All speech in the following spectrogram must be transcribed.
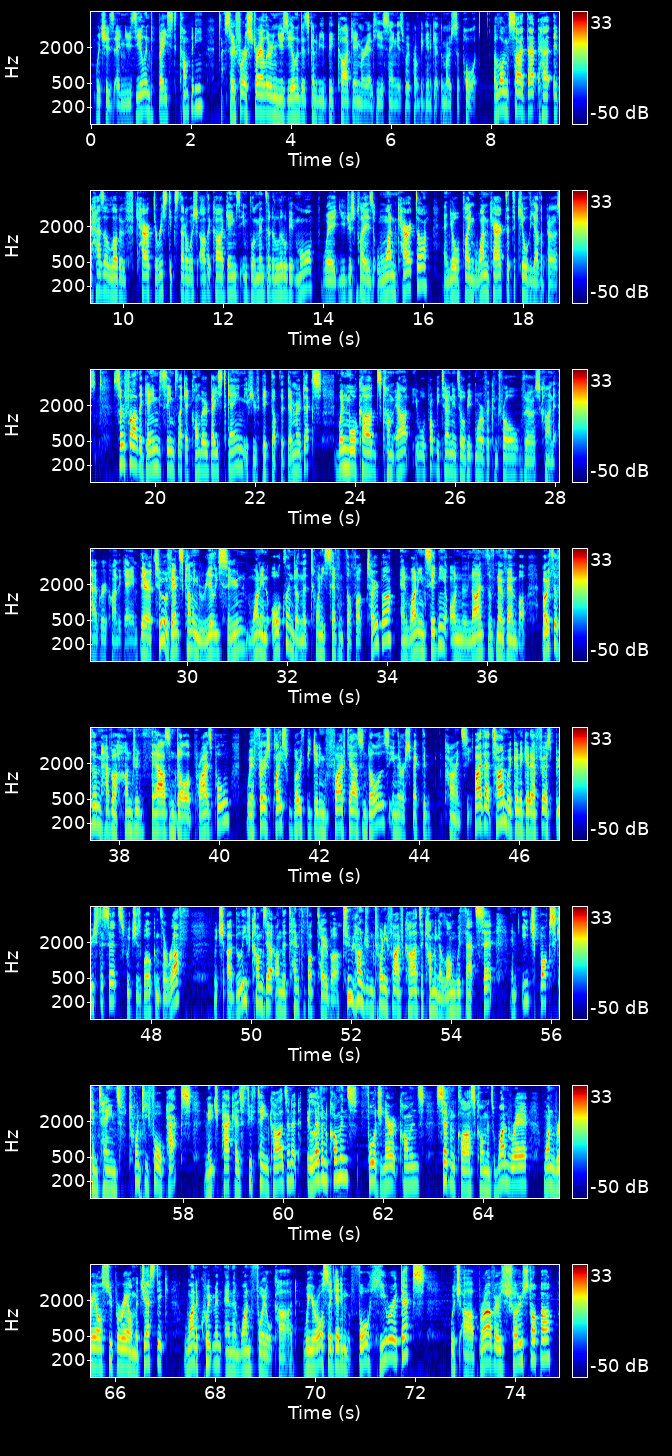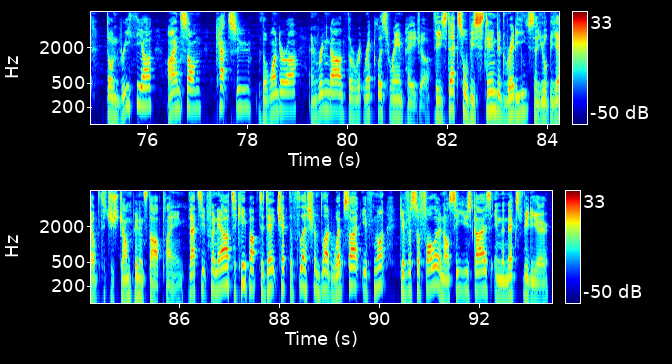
which is a New Zealand based company. So for Australia and New Zealand, it's going to be a big card game around here, seeing as we're probably going to get the most support. Alongside that, ha it has a lot of characteristics that I wish other card games implemented a little bit more, where you just play as one character, and you're playing one character to kill the other person. So far the game seems like a combo based game if you've picked up the demo decks. When more cards come out, it will probably turn into a bit more of a control versus kind of aggro kind of game. There are two events coming really soon, one in Auckland on the 27th of October, and one in Sydney on the 9th of November. Both of them have a $100,000 prize pool, where first place will both be getting $5,000 in their respective currency. By that time, we're going to get our first booster sets, which is Welcome to Rathe, which I believe comes out on the 10th of October. 225 cards are coming along with that set, and each box contains 24 packs, and each pack has 15 cards in it, 11 commons, 4 generic commons, 7 class commons, 1 rare, 1 rare, super rare, majestic, one equipment, and then one foil card. We are also getting 4 hero decks, which are Bravo Showstopper, Dorinthea, Ironsong, Katsu, The Wanderer, and Rhinar the Reckless Rampager. These decks will be standard ready, so you'll be able to just jump in and start playing. That's it for now. To keep up to date, check the Flesh and Blood website. If not, give us a follow and I'll see you guys in the next video.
